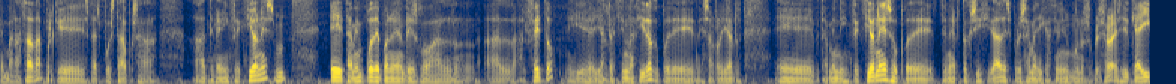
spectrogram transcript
embarazada, porque está expuesta pues, a, tener infecciones. también puede poner en riesgo al, al, feto y, y, al recién nacido, que puede desarrollar eh, también infecciones o puede tener toxicidades por esa medicación inmunosupresora. Es decir, que hay,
